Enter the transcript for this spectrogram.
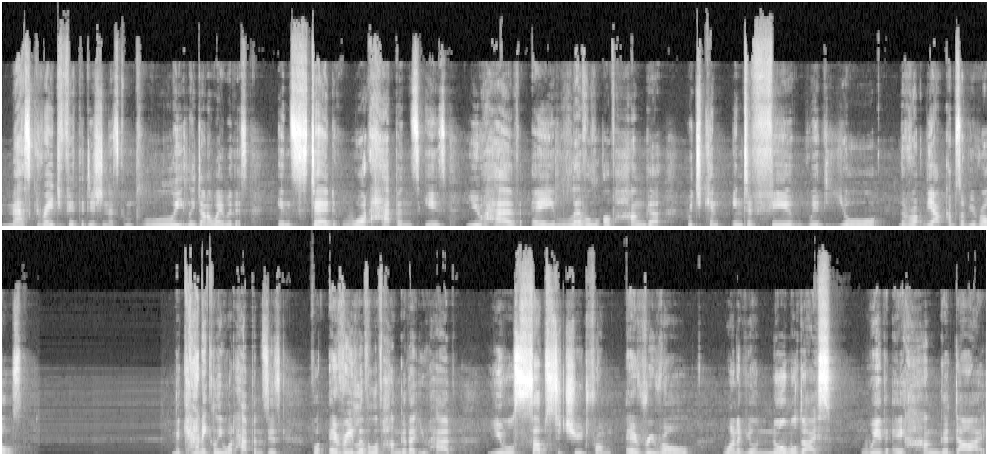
Masquerade 5th edition has completely done away with this. Instead, what happens is you have a level of hunger which can interfere with your the, the outcomes of your rolls. Mechanically, what happens is for every level of hunger that you have, you will substitute from every roll one of your normal dice with a hunger die.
